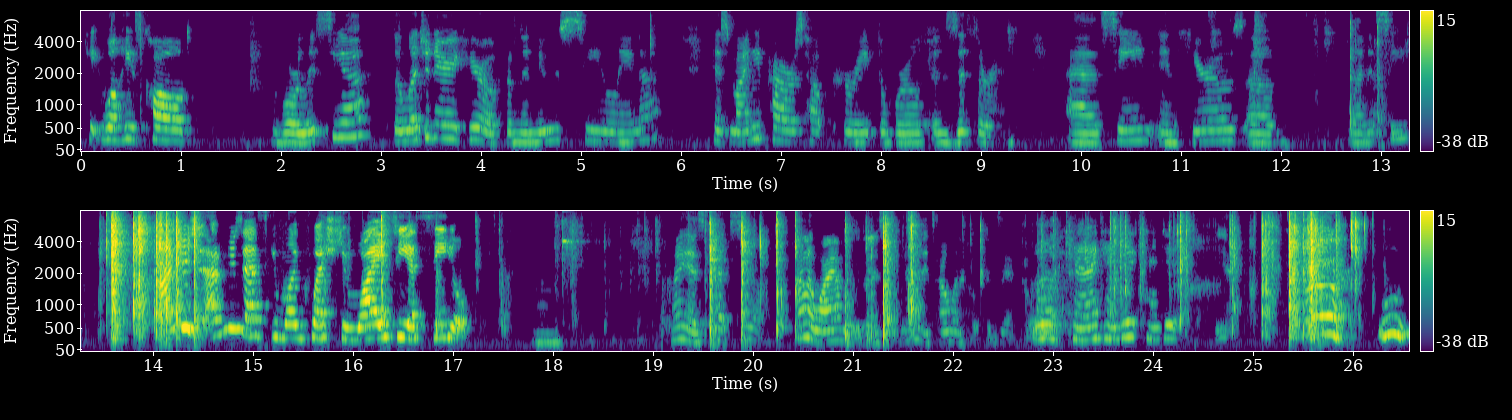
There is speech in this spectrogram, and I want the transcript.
he, well, he's called Vorlicia, the legendary hero from the New Selena. His mighty powers help create the world of Zitharin, as seen in Heroes of Lenacy. I'm just I'm just asking one question. Why is he a seal? Hmm. Mine is pet seal. I don't know why I'm doing this. No, it's Owen that opens it. Ugh, can I can I do it? Can I do it? Yeah. Ugh. Ooh.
